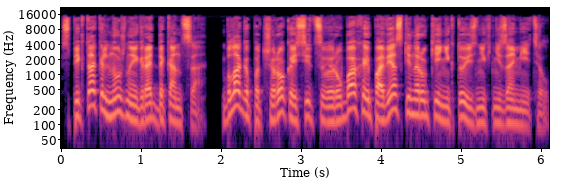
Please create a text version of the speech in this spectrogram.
Спектакль нужно играть до конца. Благо, под широкой ситцевой рубахой повязки на руке никто из них не заметил.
